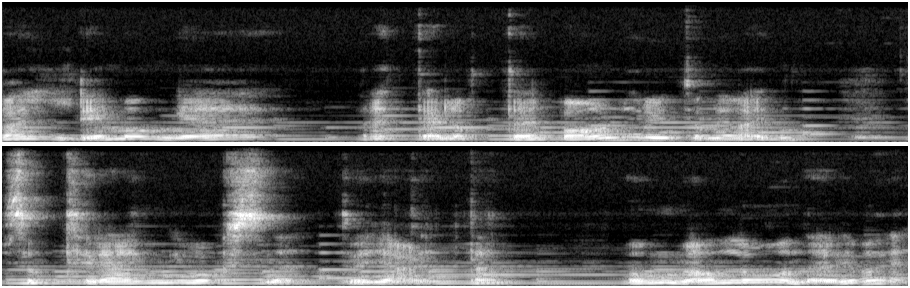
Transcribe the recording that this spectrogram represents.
veldig mange etterlatte barn rundt om i verden som trenger voksne til å hjelpe dem. Og ungene låner vi bare.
